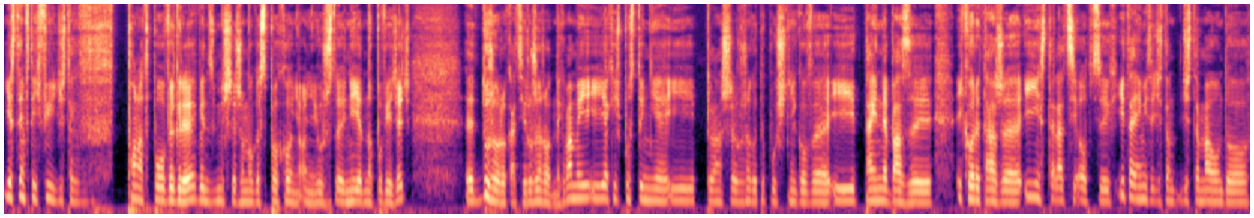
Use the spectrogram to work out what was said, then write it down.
Jestem w tej chwili gdzieś tak w ponad połowy gry, więc myślę, że mogę spokojnie o niej już niejedno powiedzieć. E, dużo lokacji różnorodnych. Mamy i jakieś pustynie, i plansze różnego typu śniegowe, i tajne bazy, i korytarze, i instalacje obcych, i tajemnice gdzieś tam, gdzieś tam małą do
